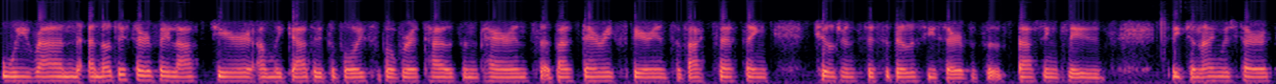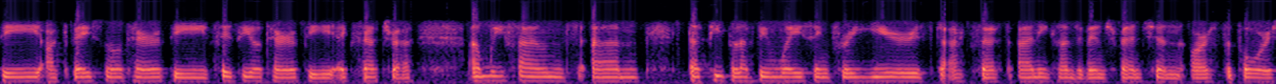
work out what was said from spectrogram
we ran another survey last year and we gathered the voice of over a thousand parents about their experience of accessing children's disability services. That includes speech and language therapy, occupational therapy, physiotherapy, etc. And we found um, that people have been waiting for years to access any kind of intervention or support.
